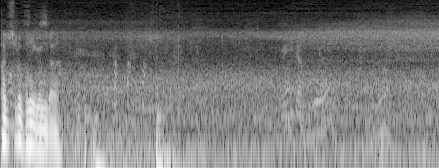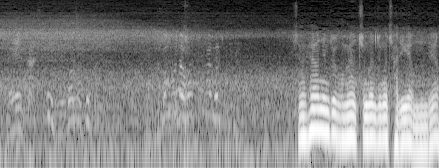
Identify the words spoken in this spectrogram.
가지수로 분위기입니다. 회원님들 보면 중간중간 자리에 없는데요.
